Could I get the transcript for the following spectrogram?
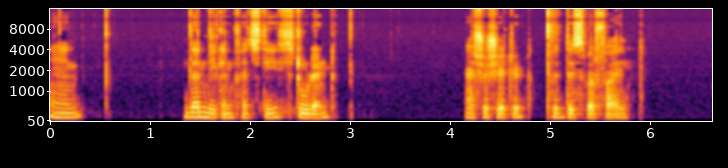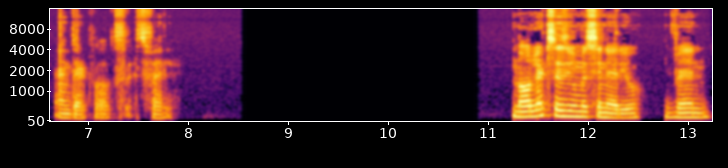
and then we can fetch the student associated with this profile and that works as well. Now let's assume a scenario when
